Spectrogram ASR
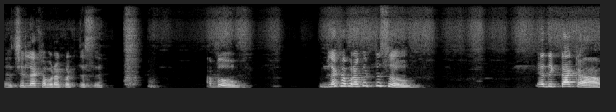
হচ্ছে লেখাপড়া করতেছে। আবু লেখাপড়া করতেছো? এদিক তাকাও।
